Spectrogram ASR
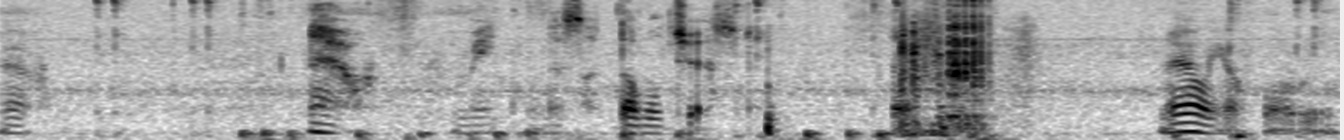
Now, now, I'm making this a double chest. There. Now we have more room.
